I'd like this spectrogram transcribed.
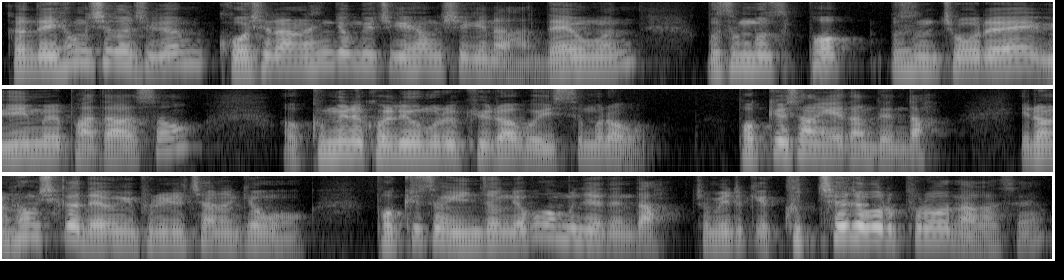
그런데 형식은 지금 고시라는 행정규칙의 형식이나 내용은 무슨 무슨 법, 무슨 조례의 위임을 받아서 어, 국민의 권리 의무를 규율하고 있으므로 법규상에 해당된다. 이런 형식과 내용이 불일치하는 경우 법규성 인정 여부가 문제된다. 좀 이렇게 구체적으로 풀어 나가세요.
